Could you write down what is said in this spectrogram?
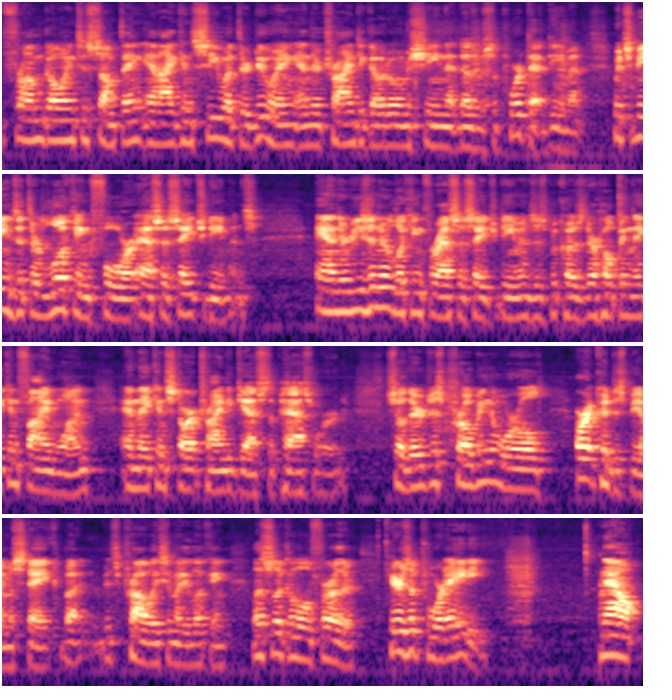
from going to something, and I can see what they're doing, and they're trying to go to a machine that doesn't support that daemon, which means that they're looking for SSH daemons. And the reason they're looking for SSH daemons is because they're hoping they can find one, and they can start trying to guess the password. So they're just probing the world, or it could just be a mistake, but it's probably somebody looking. Let's look a little further. Here's a port 80. Now,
